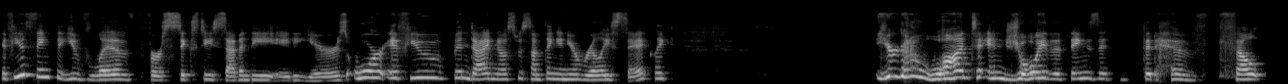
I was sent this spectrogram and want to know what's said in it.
if you think that you've lived for 60 70 80 years or if you've been diagnosed with something and you're really sick like you're going to want to enjoy the things that that have felt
